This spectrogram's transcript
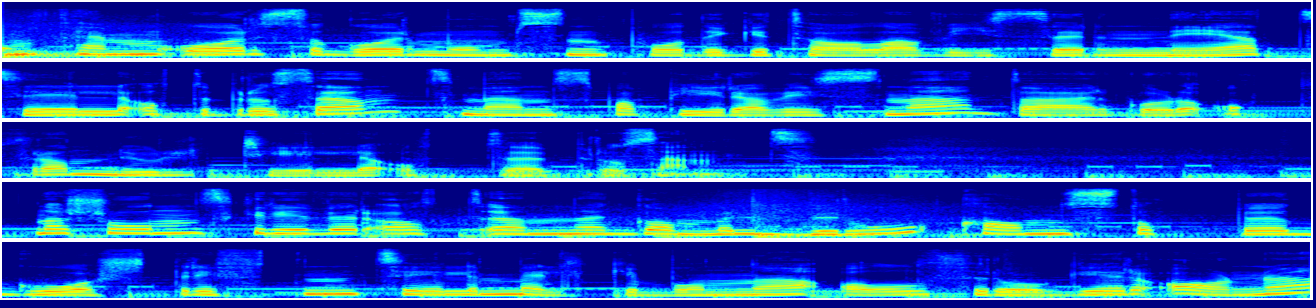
Om fem år så går momsen på digitale aviser ned til 8% mens papiravisene der går det opp fra 0 til 8 Nasjonen skriver at en gammel bro kan stoppe gårdsdriften til melkebonde Alf Roger Arne.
